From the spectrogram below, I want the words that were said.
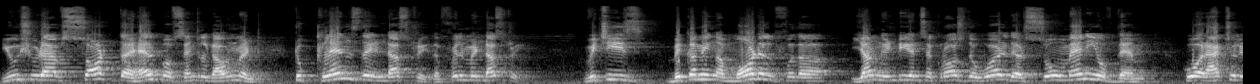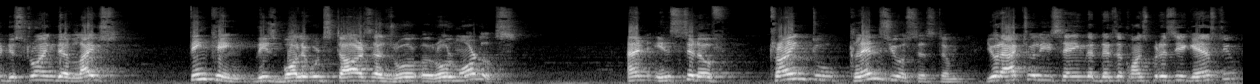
You should have sought the help of central government to cleanse the industry, the film industry, which is becoming a model for the young Indians across the world. There are so many of them who are actually destroying their lives thinking these Bollywood stars as role, role models. And instead of trying to cleanse your system, you're actually saying that there's a conspiracy against you.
